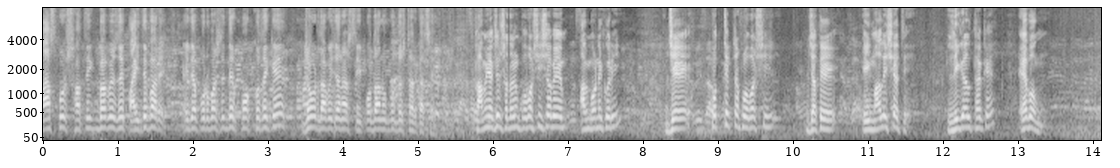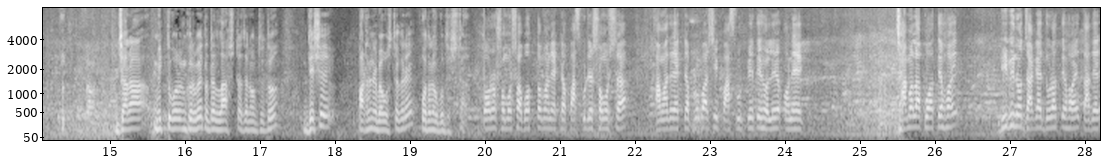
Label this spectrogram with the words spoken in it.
পাসপোর্ট সঠিকভাবে যে পাইতে পারে এটা প্রবাসীদের পক্ষ থেকে জোর দাবি জানাচ্ছি প্রধান উপদেষ্টার কাছে। তো আমি একজন সাধারণ প্রবাসী হিসাবে আমি মনে করি যে প্রত্যেকটা প্রবাসী যাতে এই মালয়েশিয়াতে লিগ্যাল থাকে এবং যারা মৃত্যুবরণ করবে তাদের লাশটা যেন অন্তত দেশে পাঠানোর ব্যবস্থা করে প্রধান উপদেষ্টা। বড় সমস্যা, বর্তমানে একটা পাসপোর্টের সমস্যা। আমাদের একটা প্রবাসী পাসপোর্ট পেতে হলে অনেক ঝামেলা পোয়াতে হয়, বিভিন্ন জায়গায় দৌড়াতে হয়, তাদের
